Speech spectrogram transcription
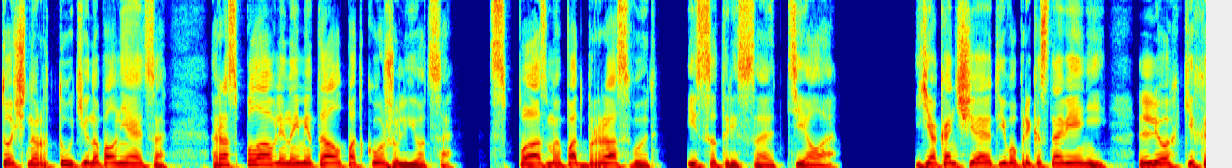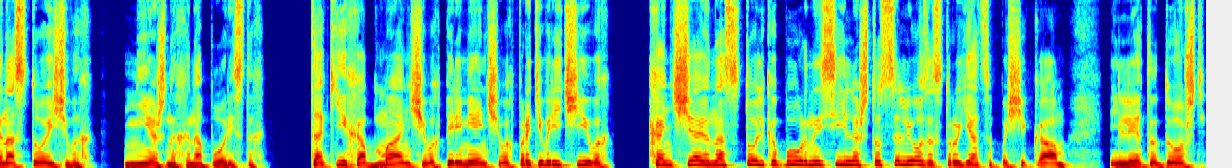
точно ртутью наполняется, расплавленный металл под кожу льется. Спазмы подбрасывают и сотрясают тело. Я кончаю от его прикосновений, легких и настойчивых, нежных и напористых, таких обманчивых, переменчивых, противоречивых, кончаю настолько бурно и сильно, что слезы струятся по щекам. Или это дождь,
